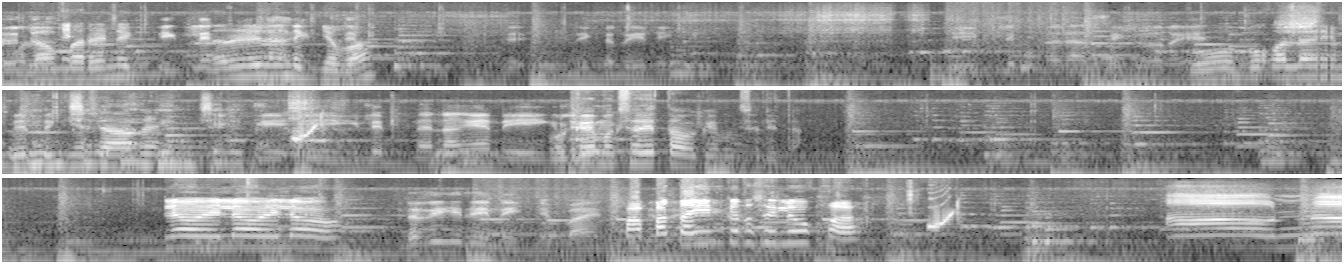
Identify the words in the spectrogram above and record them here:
Walang marinig. Iglip Narinig niyo ba? Hindi, hindi ko rinig. I-glip na lang siguro yan. Bumubo ka lang yung bibig niya sa akin. I- I-glip na lang yan. Huwag kayo magsalita, huwag kayo magsalita. Hello, hello, hello. Naririnig niya ba? Papatayin ko to si Luca. Oh no!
